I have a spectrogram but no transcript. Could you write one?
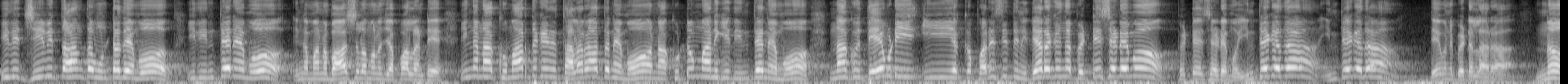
ఇది జీవితాంతం ఉంటుందేమో ఇది ఇంతేనేమో ఇంకా మన భాషలో మనం చెప్పాలంటే ఇంకా నా కుమార్తెకి ఇది తలరాతనేమో నా కుటుంబానికి ఇది ఇంతేనేమో నాకు దేవుడి ఈ యొక్క పరిస్థితిని ఇదే రకంగా పెట్టేశాడేమో పెట్టేశాడేమో. ఇంతే కదా ఇంతే కదా. దేవుని బిడ్డలారా నో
